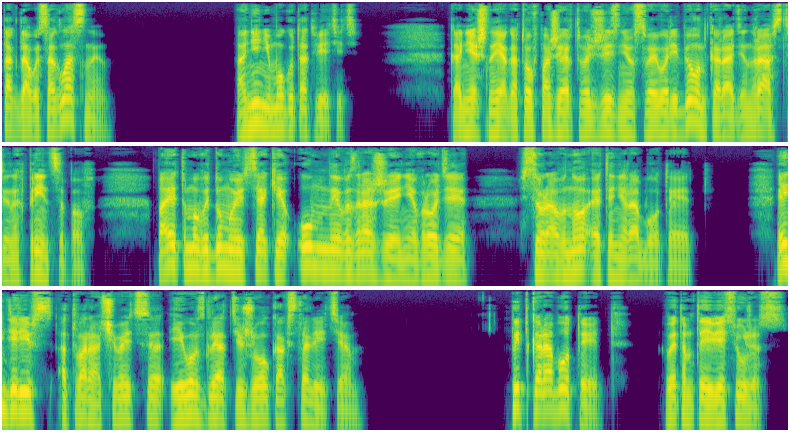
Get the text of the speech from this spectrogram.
Тогда вы согласны? Они не могут ответить. Конечно, я готов пожертвовать жизнью своего ребенка ради нравственных принципов, поэтому выдумывают всякие умные возражения, вроде «все равно это не работает». Энди Ривз отворачивается, и его взгляд тяжел, как столетие. Пытка работает. В этом-то и весь ужас.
